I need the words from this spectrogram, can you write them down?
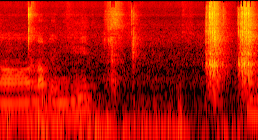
อ๋อ ล็อกอย่างนี้ใช่ไหม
